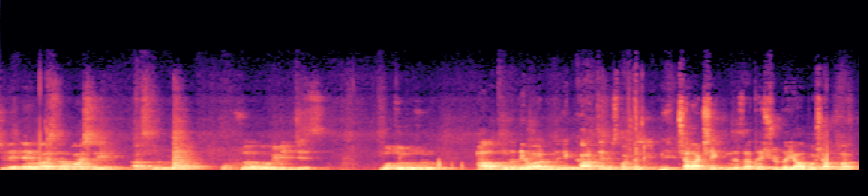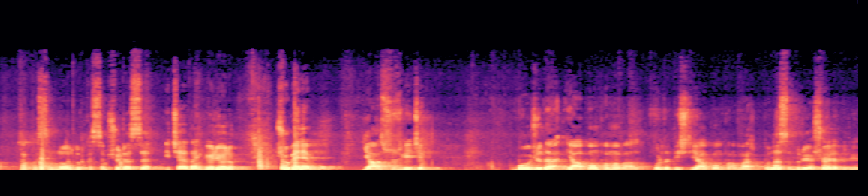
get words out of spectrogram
Şimdi en baştan başlayıp aslında burada sona doğru gideceğiz. Motorumuzun altında ne vardı dedik? Karterimiz. Bakın bir çanak şeklinde zaten. Şurada yağ boşaltma tapasının olduğu kısım şurası. İçeriden görüyorum. Şu benim yağ süzgecim. Bu ucu da yağ pompama bağlı. Burada dişli yağ pompam var. Bu nasıl duruyor? Şöyle duruyor.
